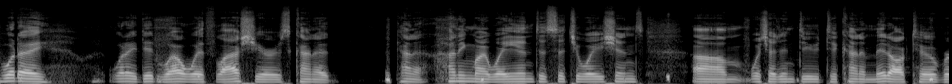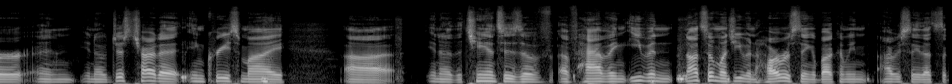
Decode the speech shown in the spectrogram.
what I what I did well with last year is kind of kind of hunting my way into situations, um, which I didn't do to kind of mid October, and you know just try to increase my. Uh, you know the chances of of having even not so much even harvesting a buck. I mean, obviously that's the,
